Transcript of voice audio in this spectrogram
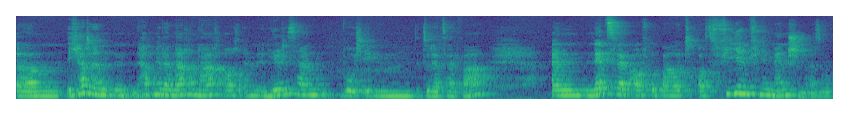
Ähm, ich hatte, habe mir dann nach und nach auch in, in Hildesheim, wo ich eben zu der Zeit war, ein Netzwerk aufgebaut aus vielen, vielen Menschen. Also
